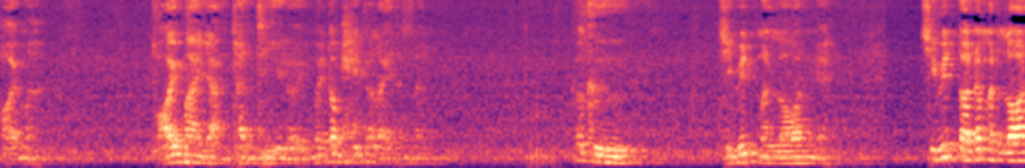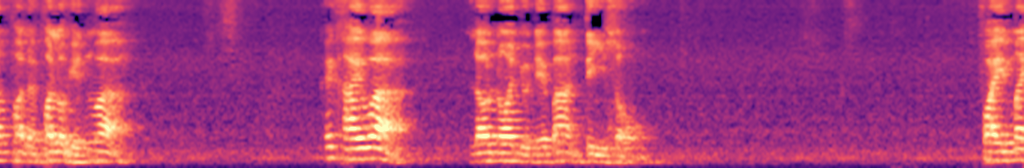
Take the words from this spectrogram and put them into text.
ถอยมา ถอยมาอย่างทันทีเลย ไม่ต้องคิดอะไรทั้งนั้น ก็คือชีวิตมันร้อนไงชีวิตตอนนั้นมันร้อนเพราะอะไรเพราะเราเห็นว่าคล้ายๆว่า เรานอนอยู่ในบ้านตีสอง ไฟไหม้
